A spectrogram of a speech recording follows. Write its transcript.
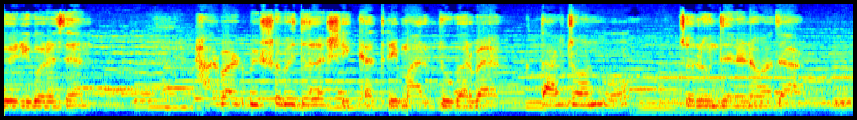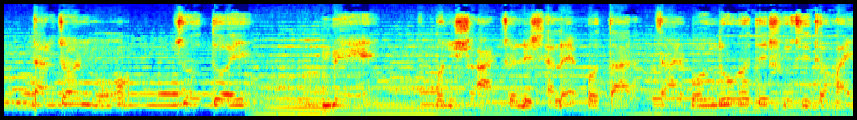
তৈরি করেছেন হার্ভার্ড বিশ্ববিদ্যালয়ের শিক্ষার্থী মার্ক জুগারব্যাক তার জন্ম, চলুন জেনে নেওয়া যাক, তার জন্ম চোদ্দই মে উনিশশো আটচল্লিশ সালে ও তার চার বন্ধু হতে সূচিত হয়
